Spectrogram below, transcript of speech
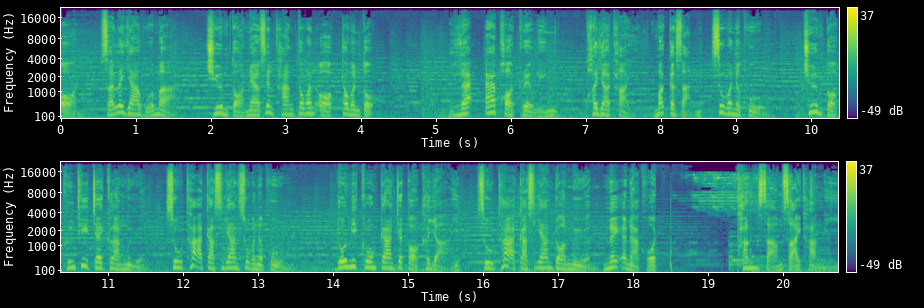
อ่อนสารยาหัวหมากเชื่อมต่อแนวเส้นทางตะวันออกตะวันตก และ Airport Rail Link พญาไท มักกะสัน สุวรรณภูมิ เชื่อมต่อพื้นที่ใจกลางเมือง สู่ท่าอากาศยานสุวรรณภูมิ โดยมีโครงการจะต่อขยาย สู่ท่าอากาศยานดอนเมืองในอนาคต ทั้ง3สายทางนี้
